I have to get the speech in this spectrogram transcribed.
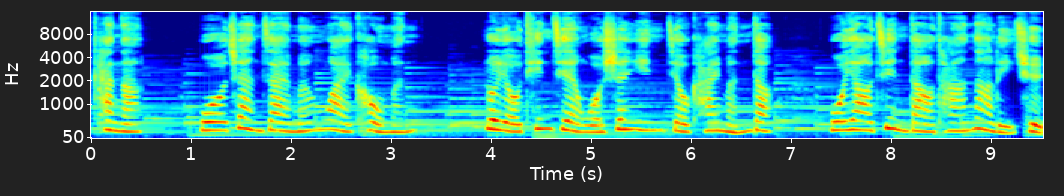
看哪，我站在门外叩门，若有听见我声音就开门的，我要进到他那里去。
